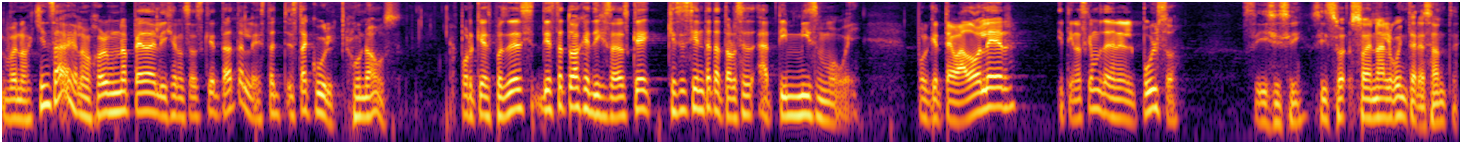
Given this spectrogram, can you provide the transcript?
bueno, quién sabe, a lo mejor en una peda le dijeron, ¿sabes qué? Trátale, está, está cool. Who knows? Porque después de 10 tatuajes dije, ¿sabes qué? ¿Qué se siente tatuarse a ti mismo, güey? Porque te va a doler, y tienes que mantener el pulso. Sí, sí, sí. Sí, su- suena algo interesante.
